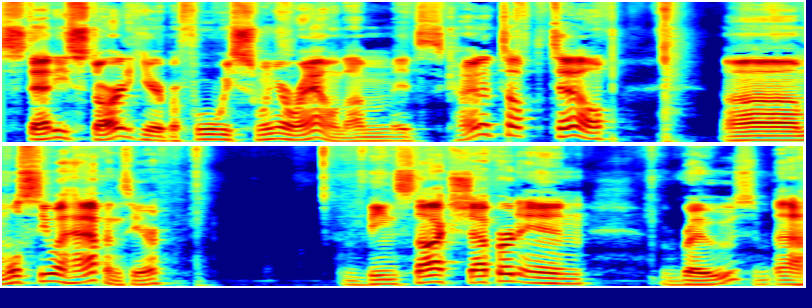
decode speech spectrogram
steady start here before we swing around. Um, it's kind of tough to tell. Um, we'll see what happens here. Beanstalk, Shepherd, and Rose. Uh,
